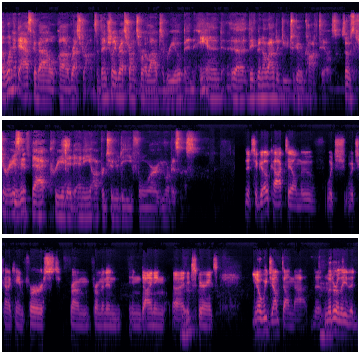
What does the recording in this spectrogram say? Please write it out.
I wanted to ask about uh, restaurants. Eventually, restaurants were allowed to reopen, and uh, they've been allowed to do to-go cocktails. So I was curious mm-hmm. if that created any opportunity for your business the to go cocktail move, which which kind of came first from from an in in dining uh, mm-hmm. experience, you know, we jumped on that. The, mm-hmm. Literally the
